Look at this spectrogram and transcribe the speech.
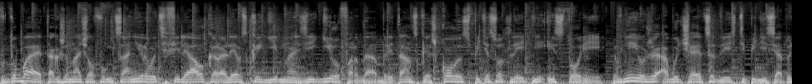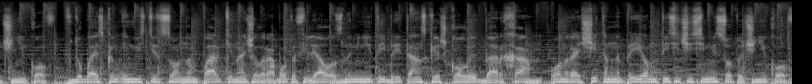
В Дубае также начал функционировать филиал Королевской гимназии Гилфорда, британской школы с 500-летней историей. В ней уже обучаются 250 учеников. В Дубайском инвестиционном парке начал работу филиал знаменитой британской школы Дархам. Он рассчитан на прием 1700 учеников.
